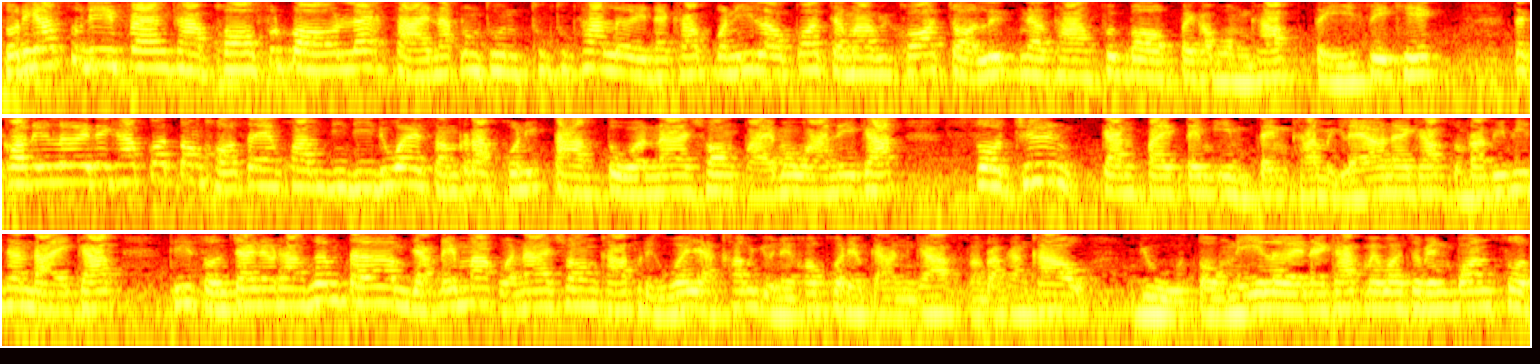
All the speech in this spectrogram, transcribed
สวัสดีครับ สวัสดีแฟนคลับคอฟุตบอลและสายนักลงทุนทุกๆทท่านเลยนะครับ วันนี้เราก็จะมาวิเคราะห์เจาะลึกแนวทางฟุตบอลไปกับผมครับ ตีฟรีคิก แต่ก่อนอื่นเลยนะครับ ก็ต้องขอแสดงความยินดีด้วยสำหรับคนที่ตามตัวหน้าช่องไปเมื่อวานนี้ครับสดชื่นกันไปเต็มอิ่มเต็มคำอีกแล้วนะครับสำหรับพี่ๆท่านใดครับที่สนใจแนวทางเพิ่มเติมอยากได้มากกว่าหน้าช่องครับหรือว่าอยากเข้ามาอยู่ในครอบครัวเดียวกันครับสำหรับทางเข้าอยู่ตรงนี้เลยนะครับไม่ว่าจะเป็นบอลสด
